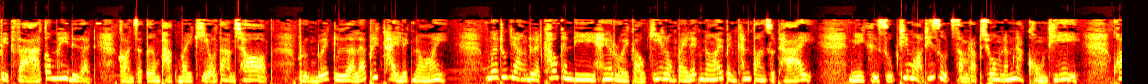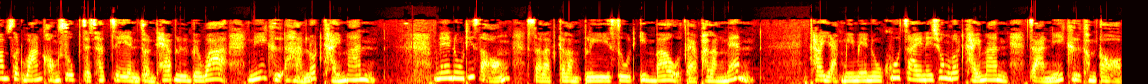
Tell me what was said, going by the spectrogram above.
ปิดฝาต้มให้เดือด ก่อนจะเติมผักใบเขียวตามชอบ ปรุงด้วยเกลือและพริกไทยเล็กน้อย เมื่อทุกอย่างเดือดเข้ากันดีให้โรยเกากี้ลงไปเล็กน้อยเป็นขั้นตอนสุดท้าย นี่คือซุปที่เหมาะที่สุดสำหรับช่วงน้ำหนักคงที่ ความสดหวานของซุปจะชัดเจน จนแทบลืมไปว่า นี่คืออาหารลดไขมัน เมนูที่ 2 สลัดกะหล่ำปลีสูตรอิ่มเบ้าแต่พลังแน่น ถ้าอยากมีเมนูคู่ใจในช่วงลดไขมัน จานนี้คือคำตอบ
